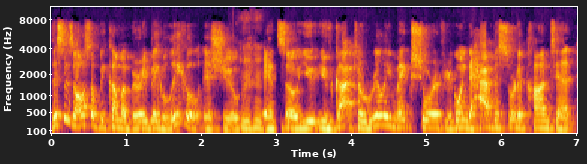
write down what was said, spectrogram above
this has also become a very big legal issue. Mm-hmm. And so you, you've got to really make sure if you're going to have this sort of content,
